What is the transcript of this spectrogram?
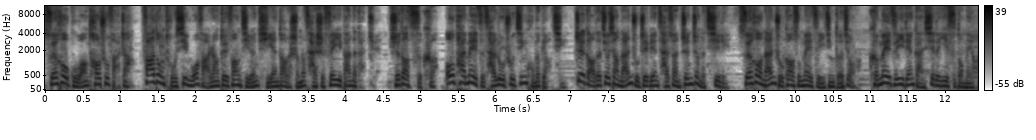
随后，古王掏出法杖，发动吐息魔法，让对方几人体验到了什么才是飞一般的感觉。直到此刻，欧派妹子才露出惊恐的表情，这搞得就像男主这边才算真正的欺凌。随后，男主告诉妹子已经得救了，可妹子一点感谢的意思都没有，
